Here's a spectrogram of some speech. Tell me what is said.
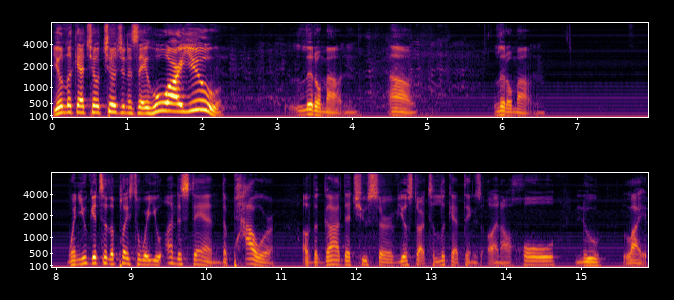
You'll look at your children and say, Who are you? Little mountain. Um, little mountain. When you get to the place to where you understand the power of the God that you serve, you'll start to look at things in a whole new light.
